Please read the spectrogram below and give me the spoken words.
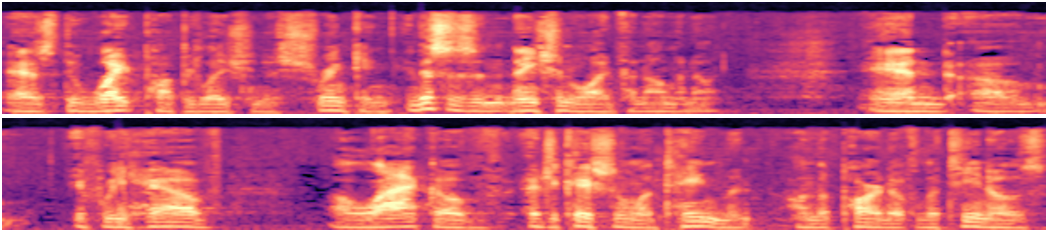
as the white population is shrinking. And this is a nationwide phenomenon. And um, if we have a lack of educational attainment on the part of Latinos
